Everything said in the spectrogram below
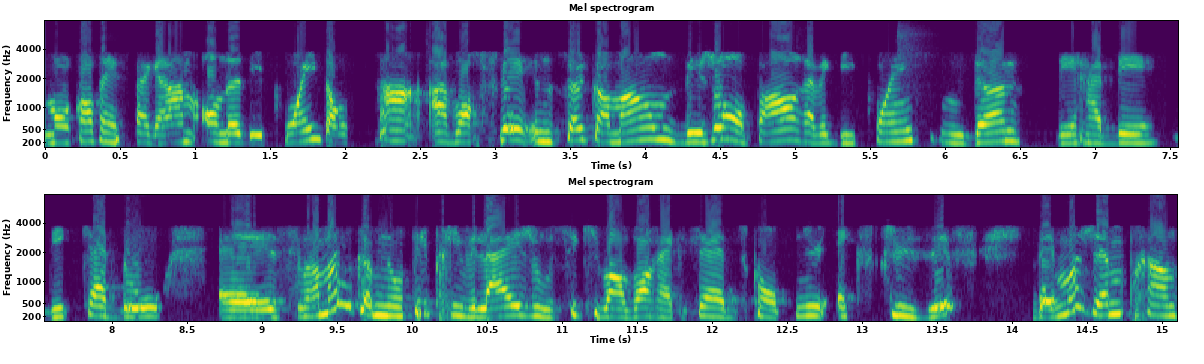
Mon compte Instagram, on a des points. Donc, sans avoir fait une seule commande, déjà, on part avec des points qui nous donnent des rabais, des cadeaux. Euh, c'est vraiment une communauté privilège aussi qui va avoir accès à du contenu exclusif. Ben moi, j'aime prendre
